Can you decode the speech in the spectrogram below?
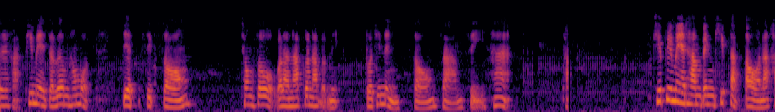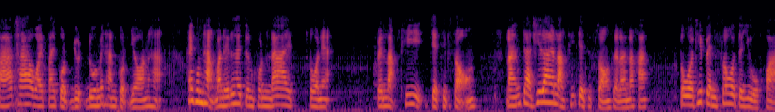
รื่อยๆค่ะ พี่เมย์จะเริ่มทั้งหมดเจ็ดสิบสองช่องโซ่ เวลานับก็นับแบบนี้ ตัวที่หนึ่งสองสามสี่ห้าคลิปพี่เมย์ทำเป็นคลิปตัดต่อนะคะ ถ้าไวไปกดหยุดดูไม่ทันกดย้อนค่ะ ให้คุณถักมาเรื่อยๆจนคุณได้ตัวเนี้ยเป็นหลักที่เจ็ดสิบสอง หลังจากที่ได้หลักที่เจ็ดสิบสองเสร็จแล้วนะคะ ตัวที่เป็นโซ่จะอยู่ขวา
